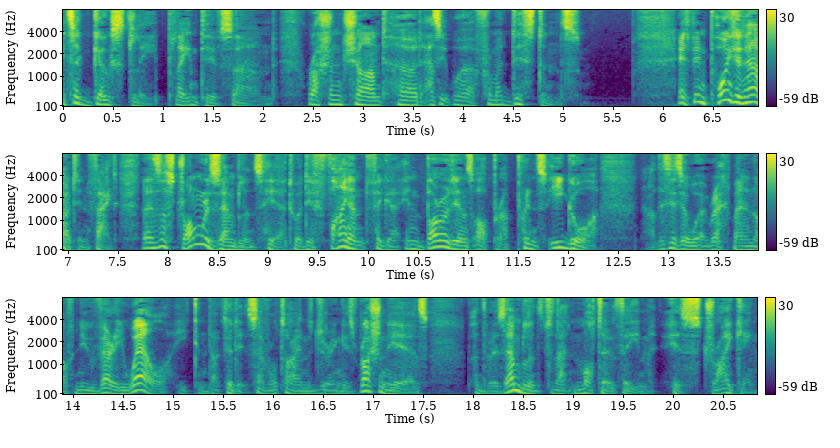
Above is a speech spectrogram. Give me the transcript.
It's a ghostly, plaintive sound, Russian chant heard, as it were, from a distance. It's been pointed out, in fact, that there's a strong resemblance here to a defiant figure in Borodin's opera Prince Igor. Now, this is a work Rachmaninoff knew very well. He conducted it several times during his Russian years, and the resemblance to that motto theme is striking.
